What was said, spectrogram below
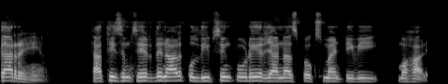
ਕਰ ਰਹੇ ਹਾਂ। ਸਾਥੀ ਸਮਸ਼ੇਰ ਦੇ ਨਾਲ ਕੁਲਦੀਪ ਸਿੰਘ ਪੂੜੀ ਰਜਾਨਾ ਸਪੋਕਸਮੈਨ ਟੀਵੀ ਮੋਹਾਲੀ।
